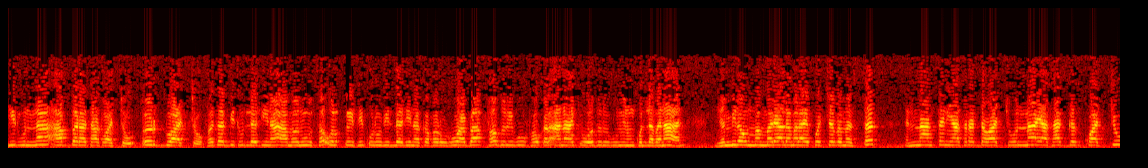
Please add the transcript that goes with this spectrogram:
ሂዱና አበረታቷቸው እርዷቸው። ፈተቢቱ ለዚነ አመኑ ሰኡልቂ ፊ ቁሉብ ለዚነ ከፈሩ ሩዕባ ፈضሪቡ ፈውቀ ልአናቂ ወድሪቡ ሚንሁም ኩለ በናን የሚለውን መመሪያ ለመላይኮቼ በመስጠት እናንተን ያስረዳኋችሁና ያሳገዝኳችሁ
